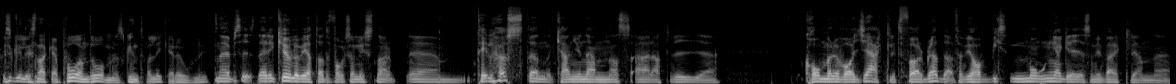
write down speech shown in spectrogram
Vi skulle ju snacka på ändå, men det skulle inte vara lika roligt. Nej precis, Nej, det är kul att veta att det är folk som lyssnar. Ehm, till hösten kan ju nämnas är att vi eh, kommer att vara jäkligt förberedda, för vi har många grejer som vi verkligen, eh,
